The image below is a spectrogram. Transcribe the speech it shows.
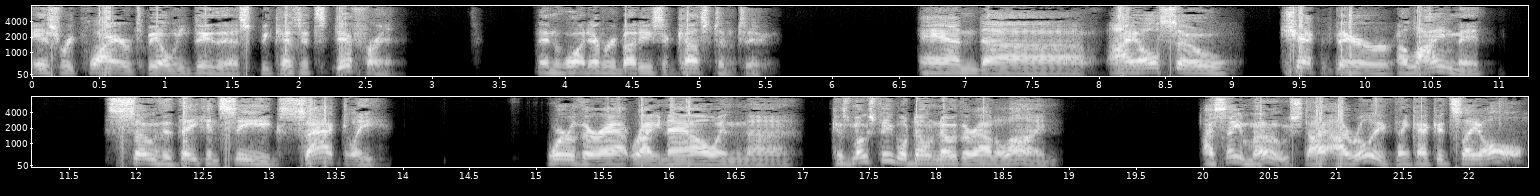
is required to be able to do this because it's different than what everybody's accustomed to. And uh, I also check their alignment so that they can see exactly where they're at right now. And because uh, most people don't know they're out of line. I say most. I, I really think I could say all.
